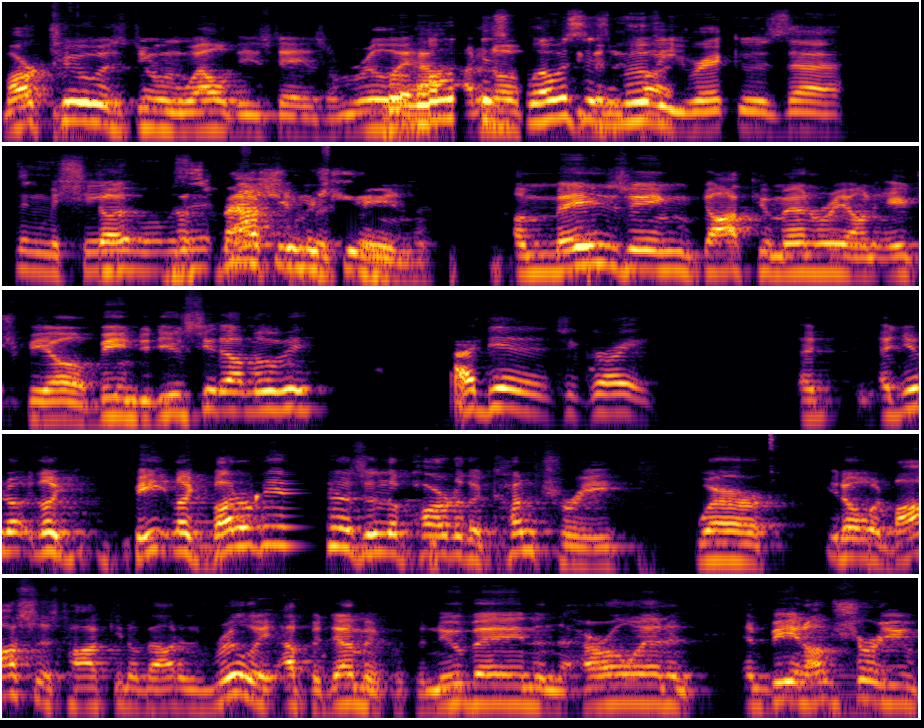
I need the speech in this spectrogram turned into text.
Mark too is doing well these days. I'm really. What, what, his, what was his movie, talk. Rick? It was uh, the machine. The, the Smashing Machine. machine. Amazing documentary on HBO. Bean, did you see that movie? I did. It's great. And, and you know, like beat like Butterbean is in the part of the country where you know what Bas is talking about is really epidemic with the Nubain and the heroin and and being. I'm sure you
